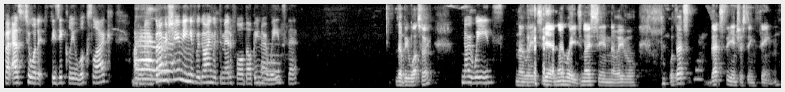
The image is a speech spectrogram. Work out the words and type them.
But as to what it physically looks like, I don't know. But I'm assuming if we're going with the metaphor, there'll be no weeds there. There'll be what, sorry? no weeds. No weeds. Yeah, no weeds, no sin, no evil. Well, that's that's the interesting thing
